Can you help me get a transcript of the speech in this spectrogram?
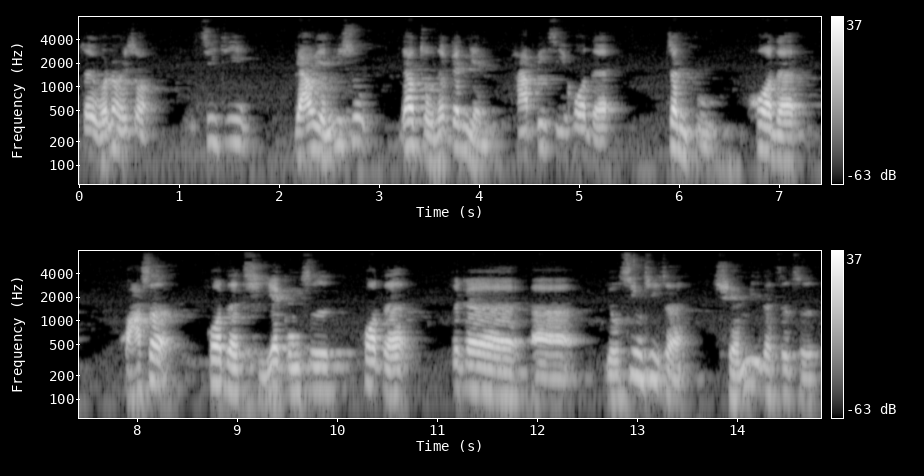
所以我认为说，戏剧表演艺术要走得更远，它必须获得政府、获得华社、获得企业公司、获得这个呃有兴趣者全力的支持，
